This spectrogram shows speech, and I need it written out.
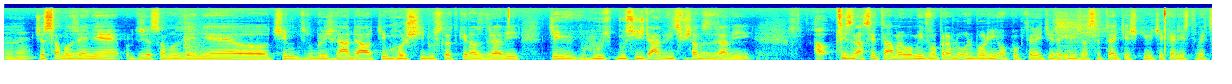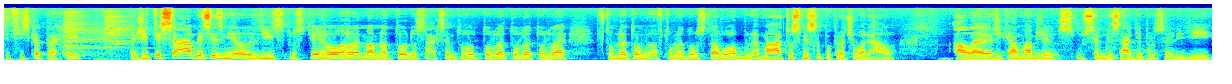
mm-hmm. že samozřejmě, protože samozřejmě uh, čím budeš hnát dál, tím horší důsledky na zdraví, tím hůř, musíš dát víc šanc zdraví a přiznat si tam, nebo mít opravdu odborný oko, který ti řekne, když zase to je těžký, očekat, když chci třískat prachy. Takže ty sám by si měl říct prostě, ho, hele, mám na to, dosáhl jsem toho, tohle, tohle, tohle, v tomhle v tomhletom stavu a bude, má to smysl pokračovat dál. Ale říkám vám, že u 70% lidí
